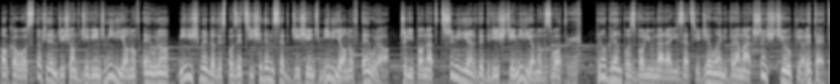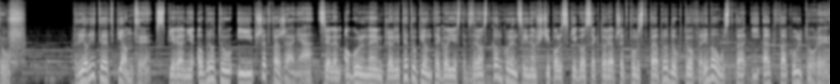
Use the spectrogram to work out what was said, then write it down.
około 179 milionów euro mieliśmy do dyspozycji 710 milionów euro, czyli ponad 3 miliardy 200 milionów złotych. Program pozwolił na realizację działań w ramach sześciu priorytetów. Priorytet piąty. Wspieranie obrotu i przetwarzania. Celem ogólnym priorytetu piątego jest wzrost konkurencyjności polskiego sektora przetwórstwa produktów rybołówstwa i akwakultury.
